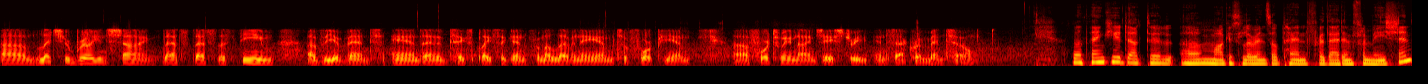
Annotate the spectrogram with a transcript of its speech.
um, let your brilliance shine. That's that's the theme of the event, and, and it takes place again from 11 a.m. to 4 p.m. Uh, 429 J Street in Sacramento. Well, thank you, Dr. Uh, Marcus Lorenzo Penn, for that information.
